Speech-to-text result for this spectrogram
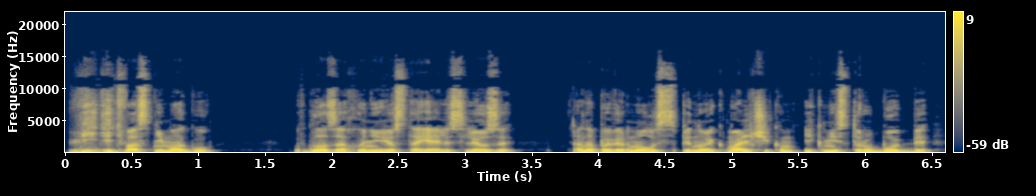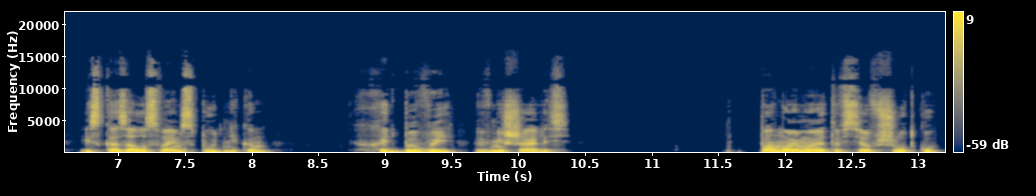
видеть вас не могу. В глазах у нее стояли слезы. Она повернулась спиной к мальчикам и к мистеру Бобби и сказала своим спутникам: "Хоть бы вы вмешались". "По-моему, это все в шутку",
